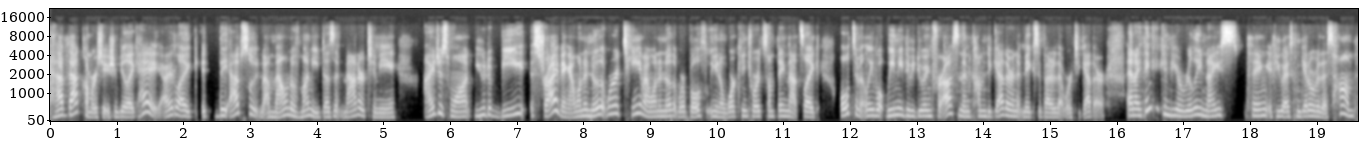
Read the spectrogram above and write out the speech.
have that conversation. Be like hey i like it. The absolute amount of money doesn't matter to me i just want you to be striving. I want to know that we're a team. I want to know that we're both you know working towards something that's like ultimately what we need to be doing for us and then come together and it makes it better that we're together. And i think it can be a really nice thing if you guys can get over this hump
